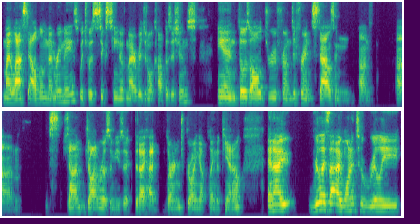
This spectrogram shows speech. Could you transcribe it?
my last album, Memory Maze, which was 16 of my original compositions, and those all drew from different styles and um, um, genres of music that I had learned growing up playing the piano, and I realized that I wanted to really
